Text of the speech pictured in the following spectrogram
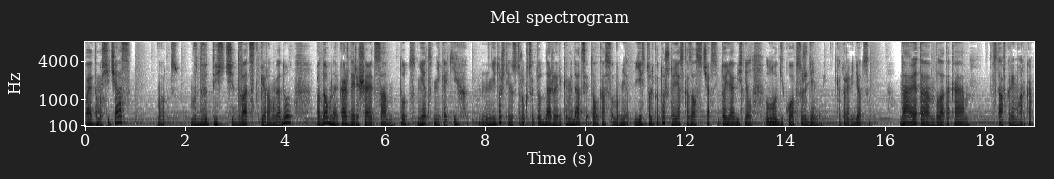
Поэтому сейчас, вот в 2021 году, подобное каждый решает сам. Тут нет никаких, не то что инструкций, тут даже рекомендаций толка особо нет. Есть только то, что я сказал сейчас. И то я объяснил логику обсуждения, которая ведется. Да, это была такая вставка ремарка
